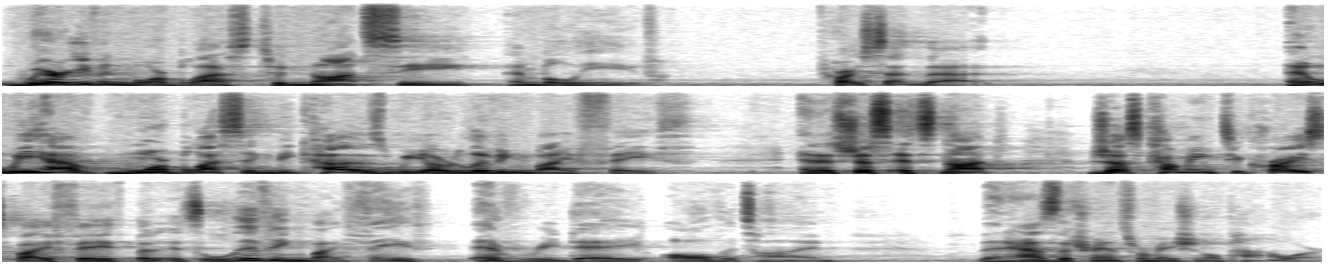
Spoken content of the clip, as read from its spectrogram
We're even more blessed to not see and believe. Christ said that. And we have more blessing because we are living by faith. And it's just, it's not just coming to Christ by faith, but it's living by faith every day, all the time, that has the transformational power.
